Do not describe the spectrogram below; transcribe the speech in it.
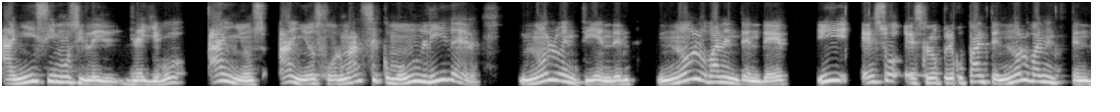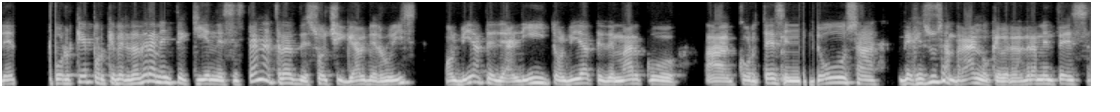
añísimos y le, le llevó años, años formarse como un líder. No lo entienden, no lo van a entender y eso es lo preocupante, no lo van a entender. ¿Por qué? Porque verdaderamente quienes están atrás de Sochi Galvez Ruiz, olvídate de Alito, olvídate de Marco ah, Cortés Mendoza, de Jesús Zambrano, que verdaderamente es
